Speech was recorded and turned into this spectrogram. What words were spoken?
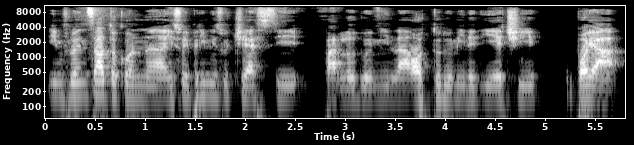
influenzato con eh, i suoi primi successi, parlo 2008-2010, poi ha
